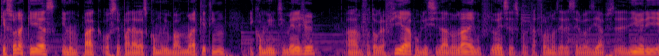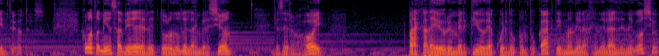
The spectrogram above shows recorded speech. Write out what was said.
que son aquellas en un pack o separadas como inbound marketing y community manager, fotografía, publicidad online, influencers, plataformas de reservas y apps de delivery, entre otros. Como también saber el retorno de la inversión, que es el ROI, para cada euro invertido de acuerdo con tu CAC de manera general de negocio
